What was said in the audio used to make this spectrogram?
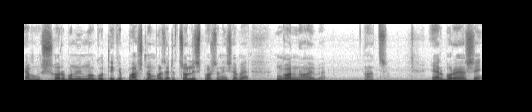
এবং সর্বনিম্ন গতিকে পাঁচ নম্বর, যেটা চল্লিশ পার্সেন্ট হিসেবে গণ্য হইবে। আচ্ছা এরপরে আসি।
